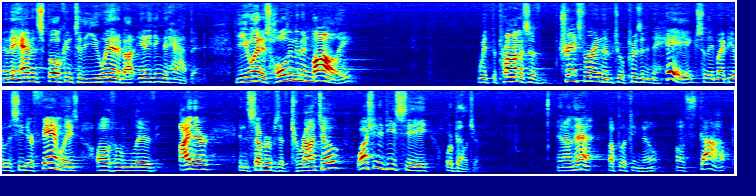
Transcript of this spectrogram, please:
and they haven't spoken to the UN about anything that happened. The UN is holding them in Mali with the promise of transferring them to a prison in The Hague so they might be able to see their families, all of whom live either in the suburbs of Toronto, Washington, D.C., or Belgium. And on that uplifting note, I'll stop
